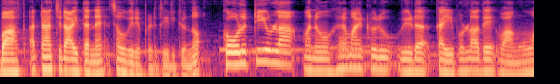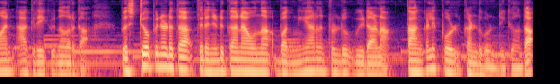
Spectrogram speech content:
ബാത്ത് അറ്റാച്ച്ഡായി തന്നെ സൗകര്യപ്പെടുത്തിയിരിക്കുന്നു. ക്വാളിറ്റിയുള്ള മനോഹരമായിട്ടുള്ളൊരു വീട് കൈപൊള്ളാതെ വാങ്ങുവാൻ ആഗ്രഹിക്കുന്നവർക്ക്. ബസ് സ്റ്റോപ്പിനടുത്ത് തിരഞ്ഞെടുക്കാനാവുന്ന ഭംഗിയാർന്നിട്ടുള്ളൊരു വീടാണ് താങ്കളിപ്പോൾ കണ്ടുകൊണ്ടിരിക്കുന്നത്.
